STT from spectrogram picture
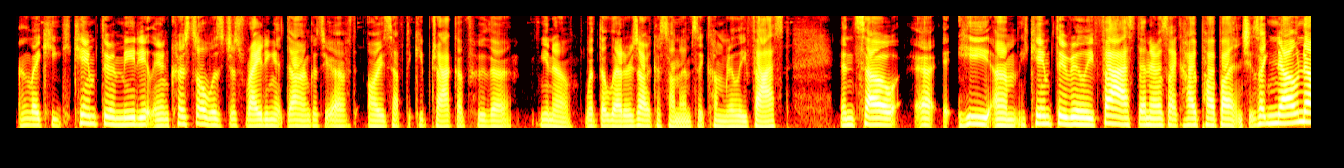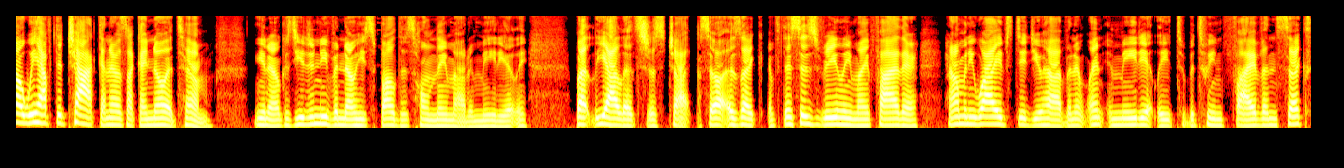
and like he came through immediately. And Crystal was just writing it down because you have always have to keep track of who the you know what the letters are because sometimes they come really fast. And so uh, he um, he came through really fast, and I was like, "Hi, Papa," and she's like, "No, no, we have to check." And I was like, "I know it's him," you know, because you didn't even know he spelled his whole name out immediately. But yeah, let's just check. So I was like, if this is really my father, how many wives did you have? And it went immediately to between five and six.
